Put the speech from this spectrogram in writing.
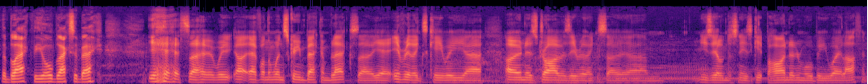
the black, the All Blacks are back. Yeah, so we have on the windscreen back in black. So yeah, everything's Kiwi, uh, owners, drivers, everything. So um, New Zealand just needs to get behind it, and we'll be way laughing.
